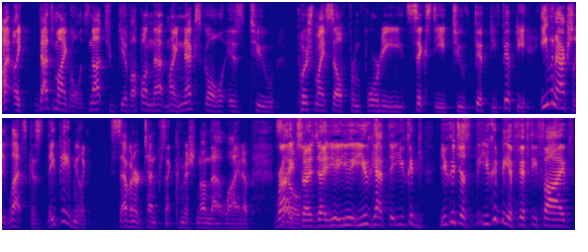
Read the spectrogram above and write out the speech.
like that's my goal. It's not to give up on that. My next goal is to push myself from 40 60 to 50 50, even actually less, because they paid me like seven or ten percent commission on that lineup. Right. So, so you you have to you could you could just you could be a 55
